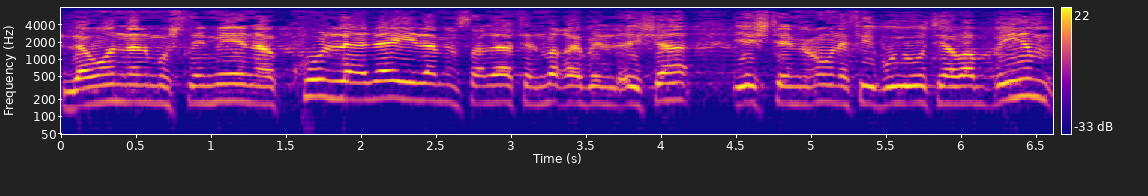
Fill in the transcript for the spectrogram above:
لو أن المسلمين كل ليلة من صلاة المغرب للعشاء يجتمعون في بيوت ربهم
